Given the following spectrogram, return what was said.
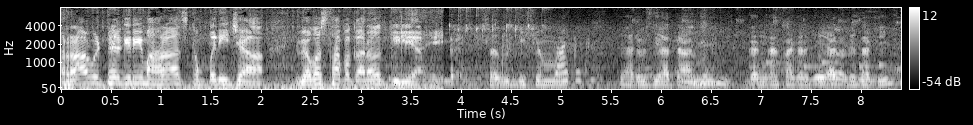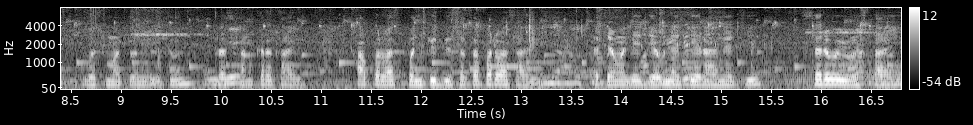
राव विठ्ठलगिरी महाराज कंपनीच्या व्यवस्थापकानं केली आहे. सव्वीस डिसेंबर या रोजी आता आम्ही गंगासागरच्या यात्रेसाठी वसमतून इथून प्रस्थान करत आहे. हा प्रवास पंचवीस दिवसाचा प्रवास आहे. त्याच्यामध्ये जेवणाची राहण्याची सर्व व्यवस्था आहे.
